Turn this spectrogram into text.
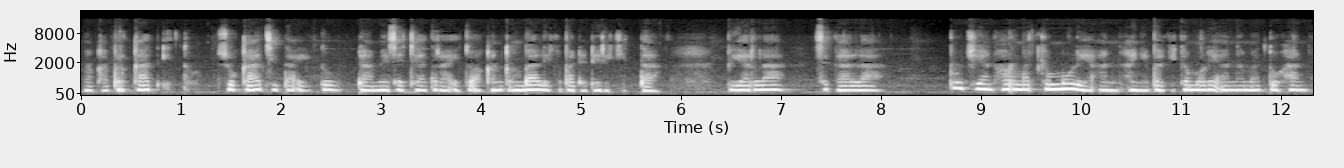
Maka berkat itu sukacita itu damai sejahtera itu akan kembali kepada diri kita. Biarlah segala pujian hormat kemuliaan hanya bagi kemuliaan nama Tuhan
